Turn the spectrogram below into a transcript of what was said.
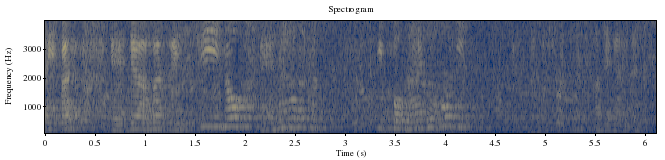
ります、えー、ではまず1位の、えー、長野さん一歩前の方にお願いいたします。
